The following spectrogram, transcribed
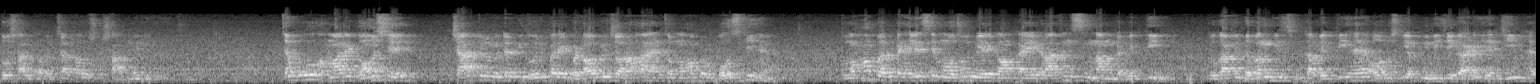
दो साल का बच्चा था, उसको साथ में ली थी। जब वो हमारे गाँव से चार किलोमीटर की दूरी पर एक बटाव भी चौराहा है, जब वहाँ पर पहुँचती हैं तो वहाँ पर पहले से मौजूद मेरे गाँव का एक राजन सिंह नाम का व्यक्ति, जो काफ़ी दबंग का व्यक्ति है और उसकी अपनी निजी गाड़ी है, जीप है,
